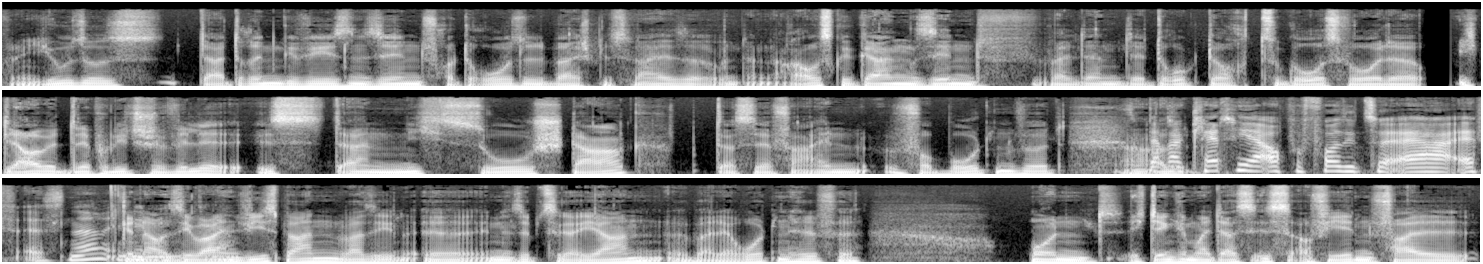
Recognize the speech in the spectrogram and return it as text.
von den Jusos da drin gewesen sind, Frau Drosel beispielsweise, und dann rausgegangen sind, weil dann der Druck doch zu groß wurde. Ich glaube, der politische Wille ist da nicht so stark dass der Verein verboten wird. Da also, war Klette ja auch bevor sie zur RAF ist, ne? In genau, sie war in Wiesbaden, war sie äh, in den 70er Jahren äh, bei der Roten Hilfe. Und ich denke mal, das ist auf jeden Fall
